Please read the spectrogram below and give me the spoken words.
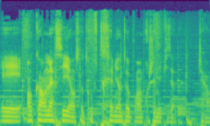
Et encore merci et on se retrouve très bientôt pour un prochain épisode. Ciao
